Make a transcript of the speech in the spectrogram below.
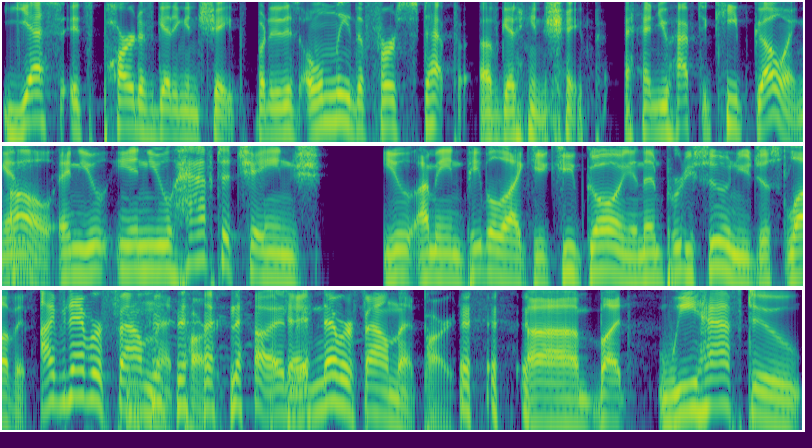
Yes, it's part of getting in shape, but it is only the first step of getting in shape, and you have to keep going. And Oh, and you and you have to change. You, I mean, people like you keep going, and then pretty soon you just love it. I've never found that part. okay, I've never found that part. um, but we have to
